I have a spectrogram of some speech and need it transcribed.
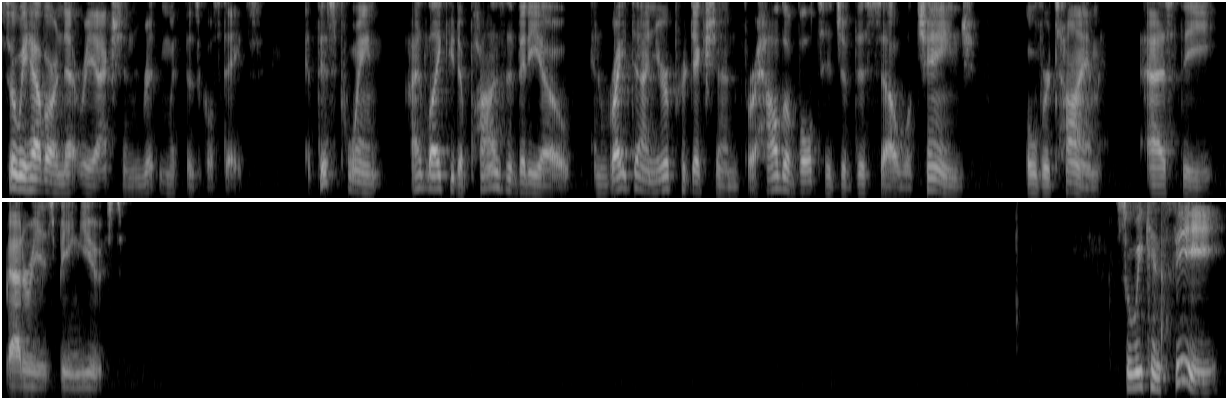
So we have our net reaction written with physical states. At this point, I'd like you to pause the video and write down your prediction for how the voltage of this cell will change over time as the battery is being used. So we can see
